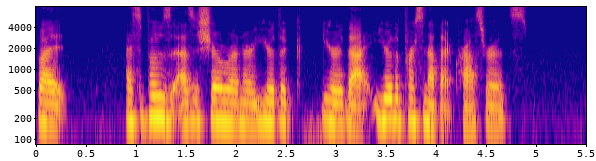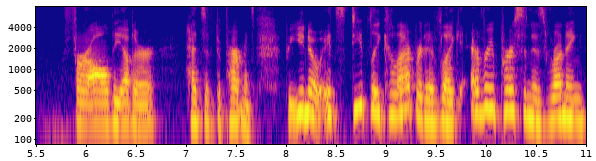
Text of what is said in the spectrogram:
but i suppose as a showrunner you're the you're that you're the person at that crossroads for all the other heads of departments. But you know, it's deeply collaborative. Like every person is running,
